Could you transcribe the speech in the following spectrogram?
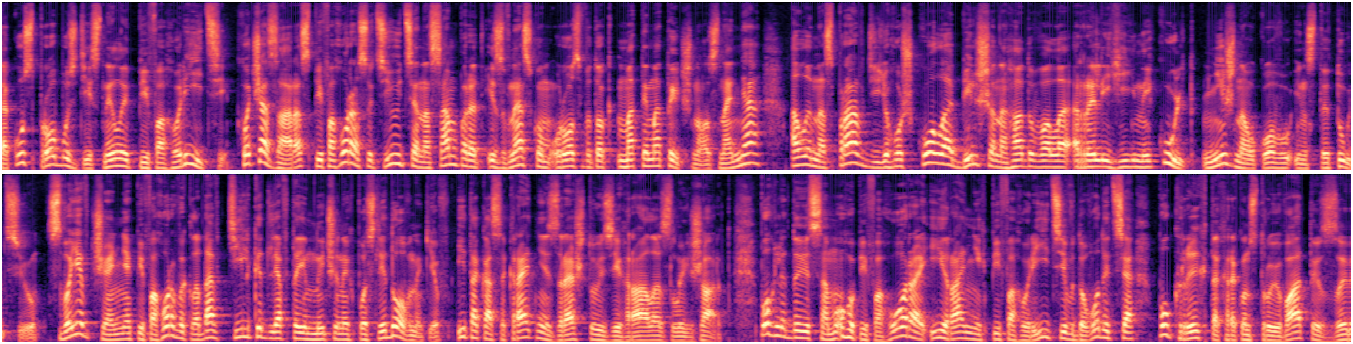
таку спробу здійснили піфагорійці. Хоча зараз Піфагор асоціюється насамперед із внеском у розвиток математичного знання, але насправді його школа більше нагадувала релігійний культ, ніж наукову інституцію. Своє вчення Піфагор викладав тільки для втаємничених послідовників, і така секретність, зрештою, зіграла злий жарт. Погляди самого Піфагора і ранніх піфагорійців доводиться по крихтах реконструювати з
